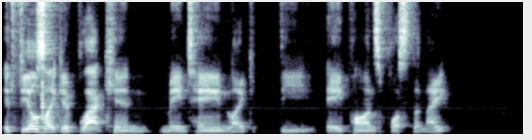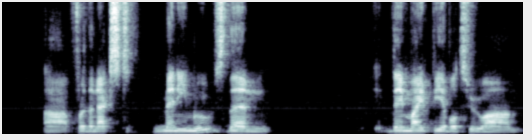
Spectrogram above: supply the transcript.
It feels like if black can maintain like the A pawns plus the knight uh, for the next many moves, then they might be able to um,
